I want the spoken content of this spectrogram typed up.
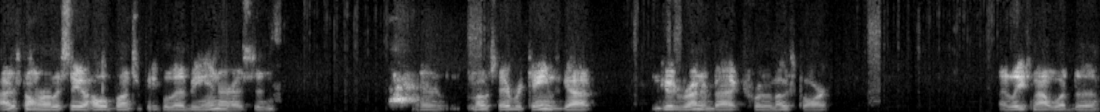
I just don't really see a whole bunch of people that'd be interested. There- Most every team's got good running back for the most part. At least not what the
